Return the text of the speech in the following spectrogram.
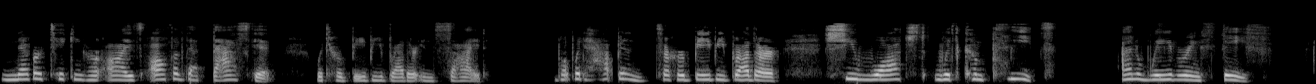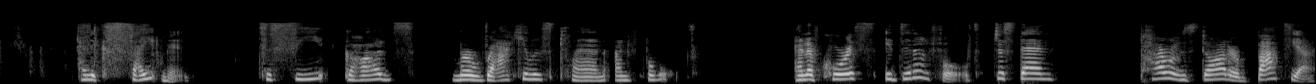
never taking her eyes off of that basket with her baby brother inside. What would happen to her baby brother? She watched with complete, unwavering faith and excitement to see God's miraculous plan unfold. And of course, it did unfold. Just then, Paro's daughter, Batya,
